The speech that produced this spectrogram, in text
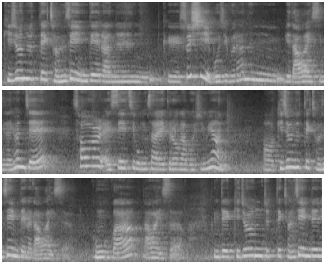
기존 주택 전세 임대라는 그 수시 모집을 하는 게 나와 있습니다. 현재 서울 SH공사에 들어가 보시면 어, 기존 주택 전세 임대가 나와 있어요. 공고가 나와 있어요. 근데 기존 주택 전세 임대는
